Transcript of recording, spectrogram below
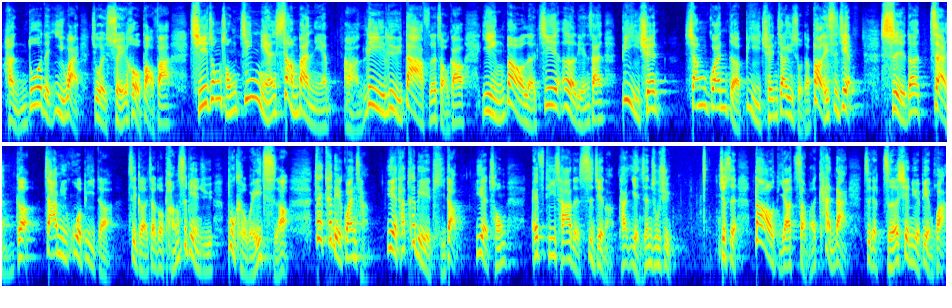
很多的意外就会随后爆发，其中从今年上半年啊，利率大幅的走高，引爆了接二连三币圈相关的币圈交易所的暴雷事件，使得整个加密货币的这个叫做庞氏骗局不可维持啊。再特别观察，因为他特别也提到，因为从 FT x 的事件呢，它衍生出去，就是到底要怎么看待这个折现率变化？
